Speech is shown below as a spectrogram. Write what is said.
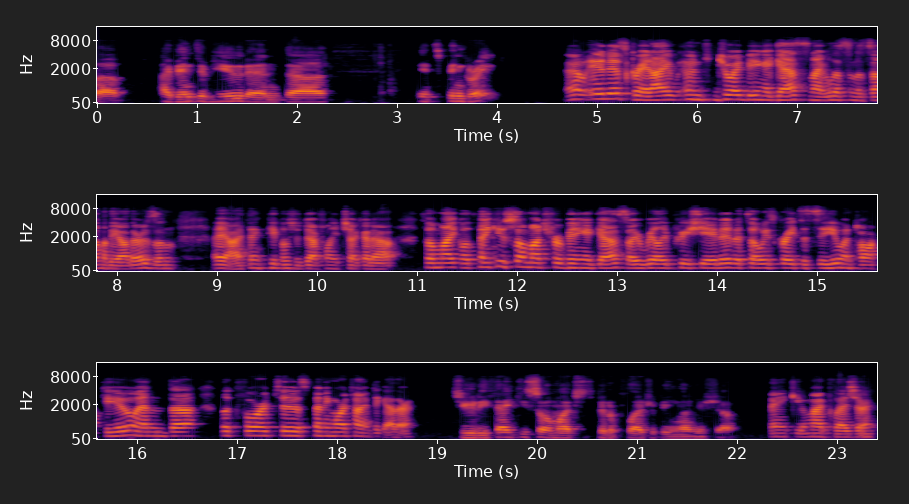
uh, I've interviewed, and uh, it's been great. Oh, it is great. I enjoyed being a guest, and I've listened to some of the others, and yeah, I think people should definitely check it out. So, Michael, thank you so much for being a guest. I really appreciate it. It's always great to see you and talk to you, and uh, look forward to spending more time together. Judy, thank you so much. It's been a pleasure being on your show. Thank you. My pleasure.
